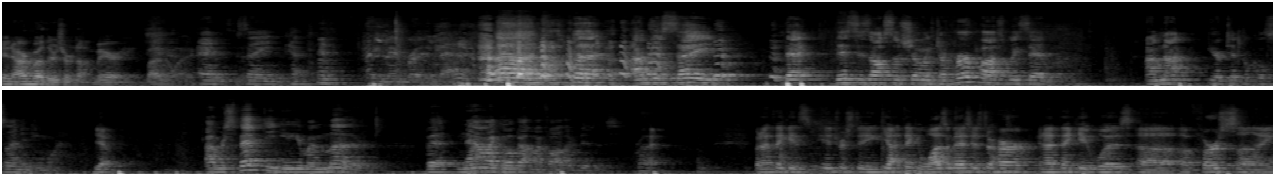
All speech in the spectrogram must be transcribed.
And our mothers are not married, by the way. and saying, amen, brother, that. Uh, but I'm just saying that this is also showing to her possibly said, I'm not your typical son anymore. Yeah. I'm respecting you, you're my mother, but now I go about my father's business. But I think it's interesting. Yeah, I think it was a message to her, and I think it was uh, a first sign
